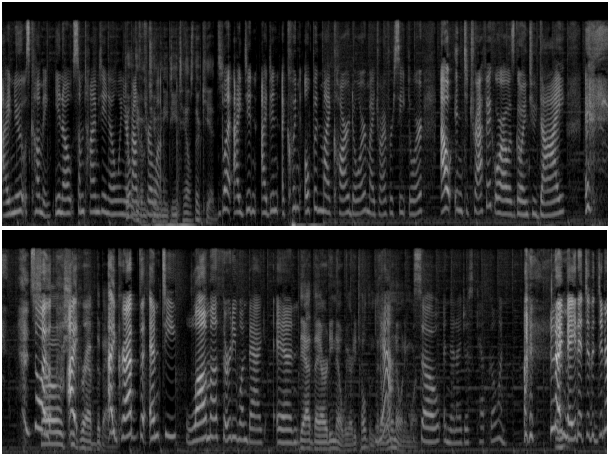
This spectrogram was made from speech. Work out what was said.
I knew it was coming. You know, sometimes you know when you're Don't about give to them throw too up. many details. They're kids. But I didn't. I didn't. I couldn't open my car door, my driver's seat door, out into traffic, or I was going to die. so so I, she I, grabbed the bag. I grabbed the empty llama 31 bag and yeah, they already know. We already told them. They don't want to know anymore. so and then I just kept going. and I made it to the dinner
